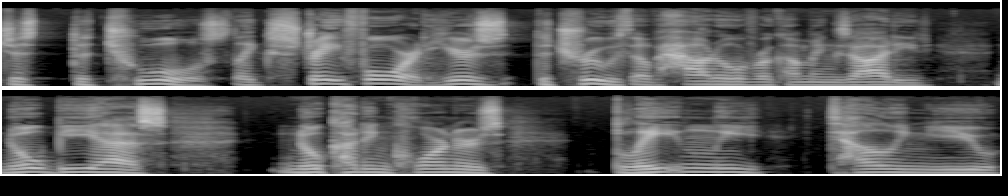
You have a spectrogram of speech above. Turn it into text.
just the tools, like straightforward. Here's the truth of how to overcome anxiety no BS, no cutting corners, blatantly telling you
